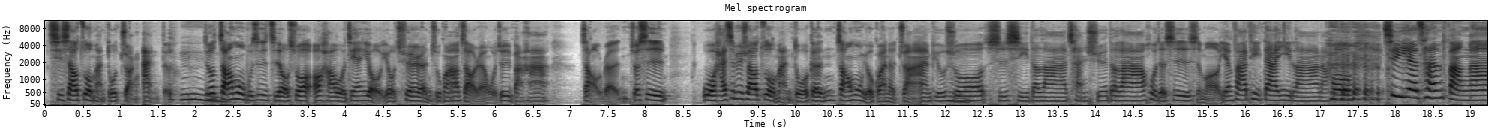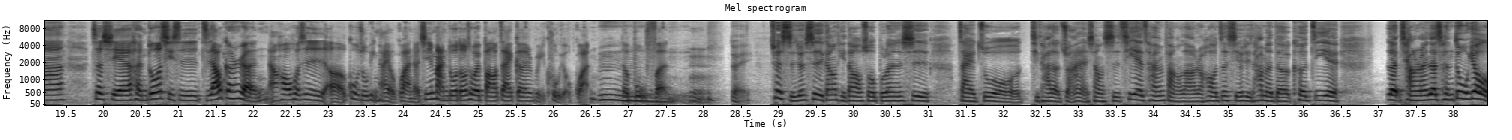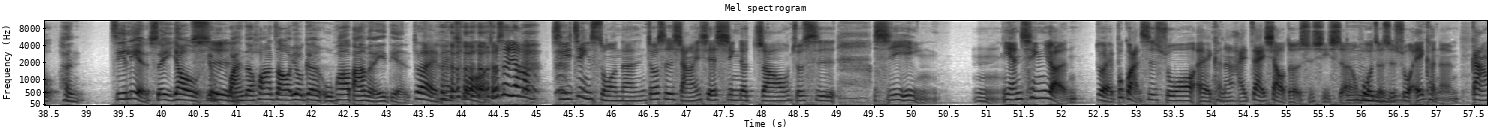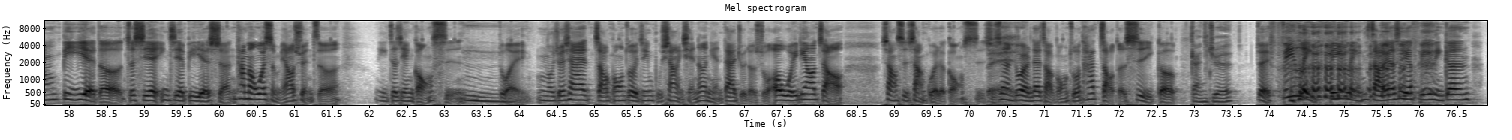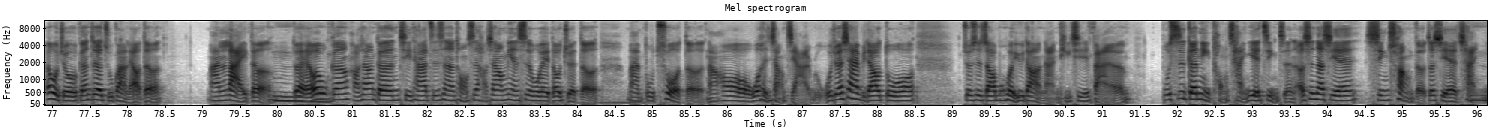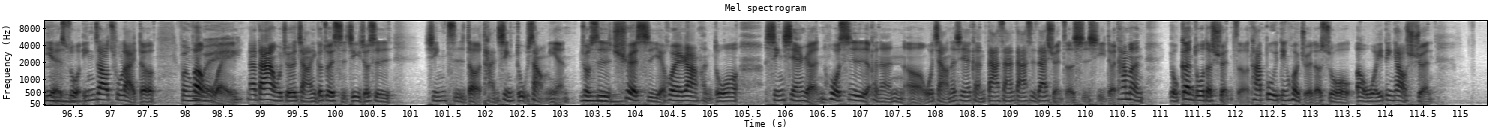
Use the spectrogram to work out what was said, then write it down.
其实要做蛮多专案的，嗯，就招募不是只有说哦好，我今天有有缺人，主管要找人，我就是帮他找人，就是我还是必须要做蛮多跟招募有关的专案，比如说实习的啦、产学的啦，或者是什么研发替代役啦，然后 企业参访啊，这些很多其实只要跟人，然后或是呃雇主品牌有关的，其实蛮多都是会包在跟 recruit 有关的部分。嗯，嗯。对，确实就是刚刚提到说，不论是在做其他的专案，像是企业参访啦，然后这些而且他们的科技业。人抢人的程度又很激烈，所以要有玩的花招又更五花八门一点。对，没错，就是要极尽所能，就是想一些新的招，就是吸引嗯年轻人。对，不管是说哎，可能还在校的实习生，嗯、或者是说哎，可能刚毕业的这些应届毕业生，他们为什么要选择？你这间公司，嗯，对，嗯，我觉得现在找工作已经不像以前那个年代，觉得说哦，我一定要找上市上柜的公司。其实很多人在找工作，他找的是一个感觉，对，feeling，feeling，feeling, 找一个是一个 feeling。跟哎，我觉得我跟这个主管聊得蛮来的，嗯，对，我跟好像跟其他资深的同事，好像面试我也都觉得蛮不错的，然后我很想加入。我觉得现在比较多就是招募会遇到的难题，其实反而。不是跟你同产业竞争，而是那些新创的这些产业所营造出来的氛围。氛围。那当然，我觉得讲一个最实际，就是薪资的弹性度上面，就是确实也会让很多新鲜人，或是可能呃，我讲那些可能大三、大四在选择实习的，他们有更多的选择，他不一定会觉得说，呃，我一定要选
